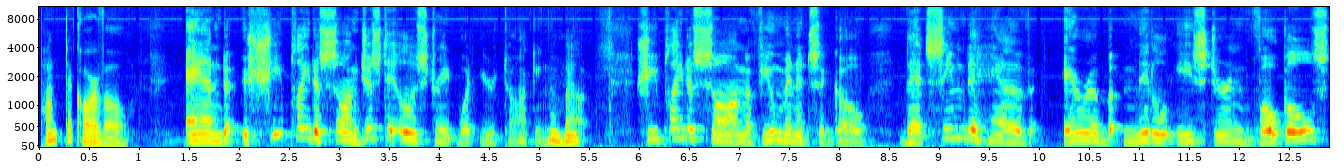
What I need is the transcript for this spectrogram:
Pontecorvo. And she played a song just to illustrate what you're talking about. She played a song a few minutes ago that seemed to have Arab Middle Eastern vocals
